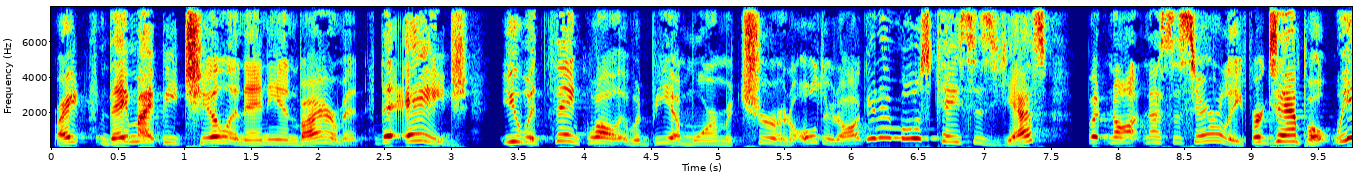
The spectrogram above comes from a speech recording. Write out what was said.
right? They might be chill in any environment. The age, you would think, well, it would be a more mature and older dog. And in most cases, yes, but not necessarily. For example, we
